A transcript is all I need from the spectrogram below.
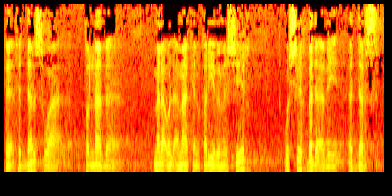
في الدرس والطلاب ملأوا الأماكن القريبة من الشيخ والشيخ بدأ بالدرس.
